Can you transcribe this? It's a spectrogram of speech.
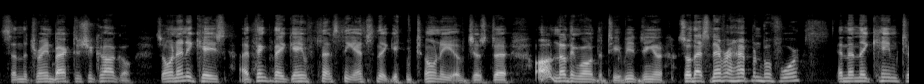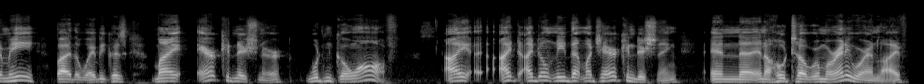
send the train back to Chicago. So in any case, I think they gave that's the answer they gave Tony of just uh, oh nothing wrong with the TV. You know, so that's never happened before. And then they came to me, by the way, because my air conditioner wouldn't go off. I I, I don't need that much air conditioning in uh, in a hotel room or anywhere in life.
